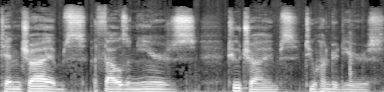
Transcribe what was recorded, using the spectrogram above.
Ten tribes, a thousand years. Two tribes, two hundred years.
